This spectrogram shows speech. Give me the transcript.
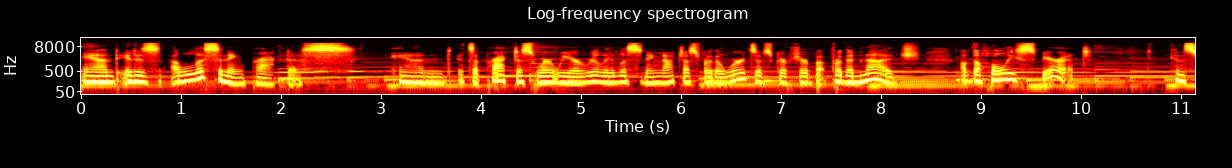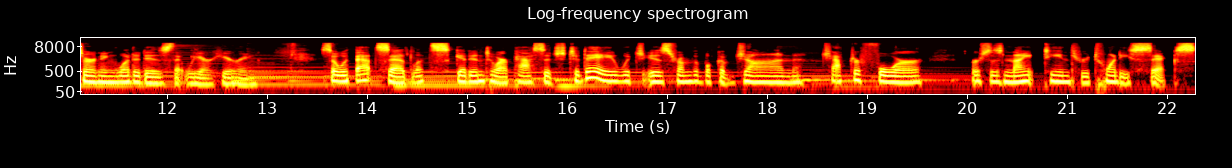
and it is a listening practice. And it's a practice where we are really listening not just for the words of Scripture, but for the nudge of the Holy Spirit concerning what it is that we are hearing. So, with that said, let's get into our passage today, which is from the book of John, chapter 4, verses 19 through 26.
